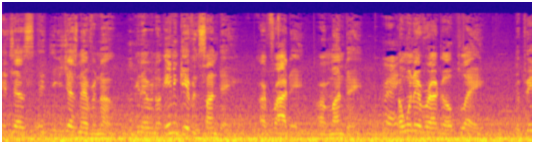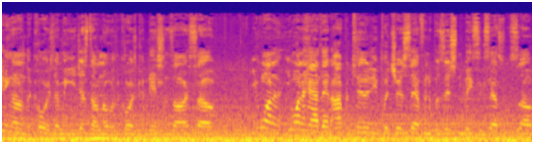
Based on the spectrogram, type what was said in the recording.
it just, it, you just never know. You mm-hmm. never know. Any given Sunday or Friday or Monday Right. or whenever I go play, depending on the course, I mean, you just don't know what the course conditions are. So you want to you want to have that opportunity to put yourself in a position to be successful. So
